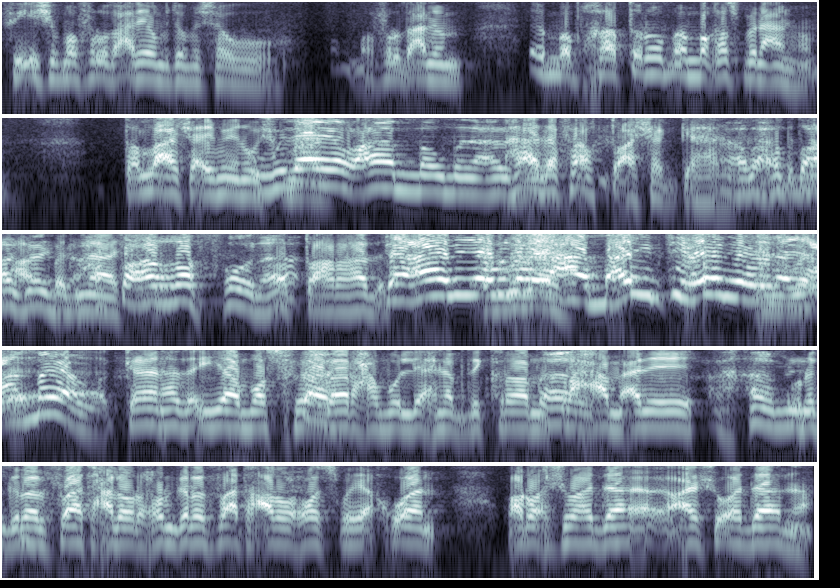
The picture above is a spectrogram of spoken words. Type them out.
في شيء مفروض عليهم بدهم يسووه. مفروض عليهم إما بخاطرهم إما غصب عنهم. طلعش على يمين وشمال. ولاية وعامه وما نعرف هذا فحطه على شقة هذا. حطه على. بدناش. حطه على الرف هون حطه على هذا. تعالي يا ولاية. عامة. هي انت هون يا ولاية عامة. يلا. كان هذا أيام وصفي الله يرحمه اللي إحنا بذكراه نترحم عليه. آمين. ونقرأ الفاتحة لو نروح نقرا الفاتحة نروح وصفه يا أخوان وأروح شهداء على شهدائنا.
